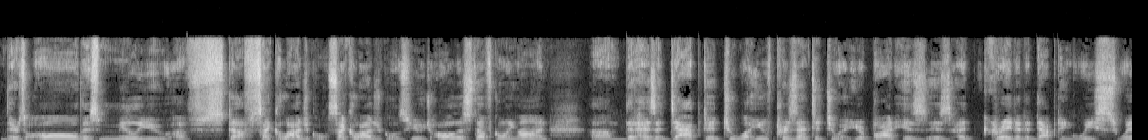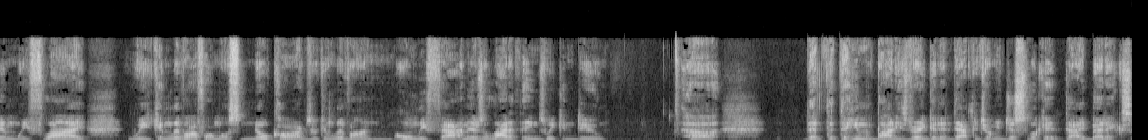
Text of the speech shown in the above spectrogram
there's all this milieu of stuff, psychological. Psychological is huge. All this stuff going on um, that has adapted to what you've presented to it. Your body is, is great at adapting. We swim, we fly, we can live off almost no carbs, we can live on only fat. I mean, there's a lot of things we can do. Uh, that, that the human body is very good at adapting to. I mean, just look at diabetics,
